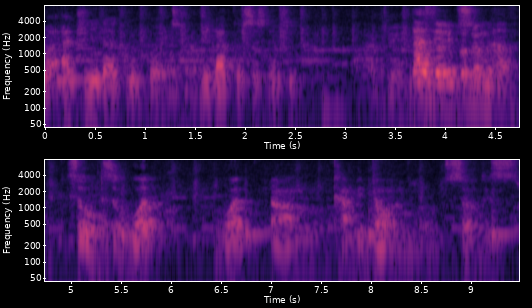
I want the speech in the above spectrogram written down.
we're actually that good, but we lack consistency. Okay. That's the only problem we have. So so what what um can be done, you know, to solve this?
